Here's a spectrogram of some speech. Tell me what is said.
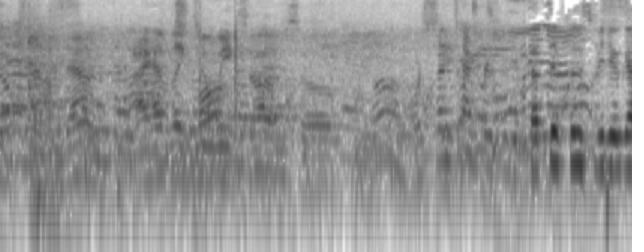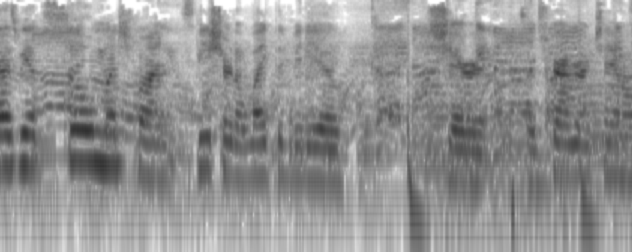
I'm down. I have like two weeks off, so. That's it for this video, guys. We had so much fun. Be sure to like the video, share it, subscribe to our channel,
